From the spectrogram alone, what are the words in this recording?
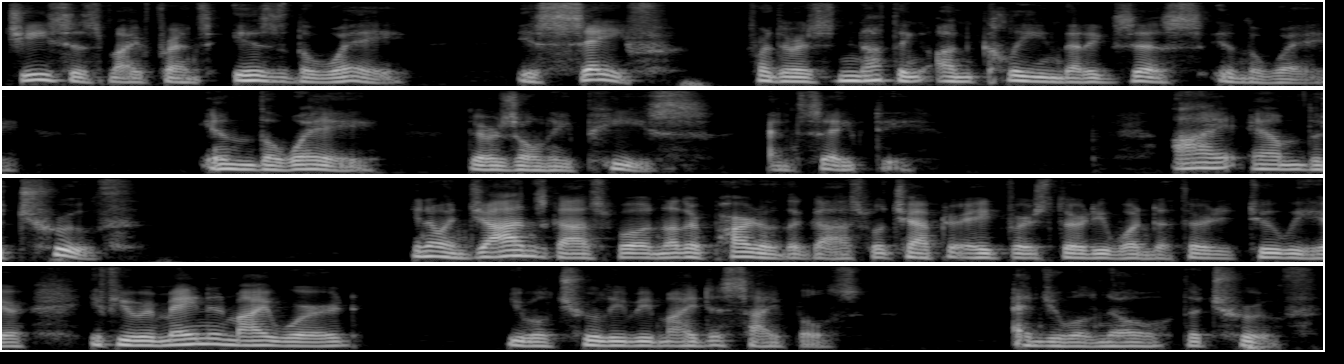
Jesus, my friends, is the way, is safe, for there is nothing unclean that exists in the way. In the way, there is only peace and safety. I am the truth. You know, in John's gospel, another part of the gospel, chapter 8, verse 31 to 32, we hear, If you remain in my word, you will truly be my disciples, and you will know the truth,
